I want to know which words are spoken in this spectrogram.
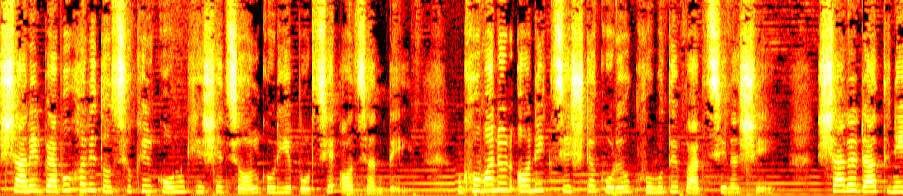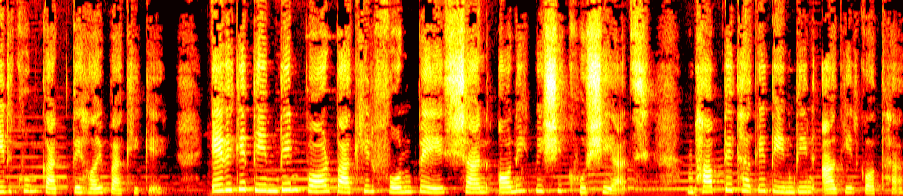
শানের ব্যবহারে দু চোখের কোণ ঘেঁষে জল গড়িয়ে পড়ছে অজান্তেই। ঘুমানোর অনেক চেষ্টা করেও ঘুমোতে পারছে না সে। সারা রাত নির্ঘুম কাটতে হয় পাখিকে। এদিকে তিন দিন পর পাখির ফোন পেয়ে শান অনেক বেশি খুশি আজ। ভাবতে থাকে তিন দিন আগের কথা।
